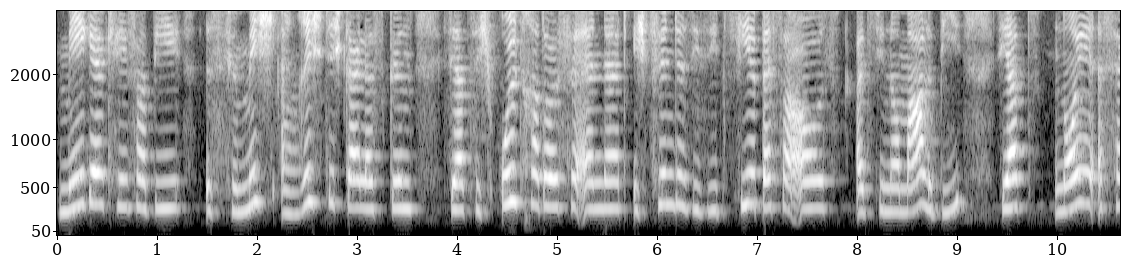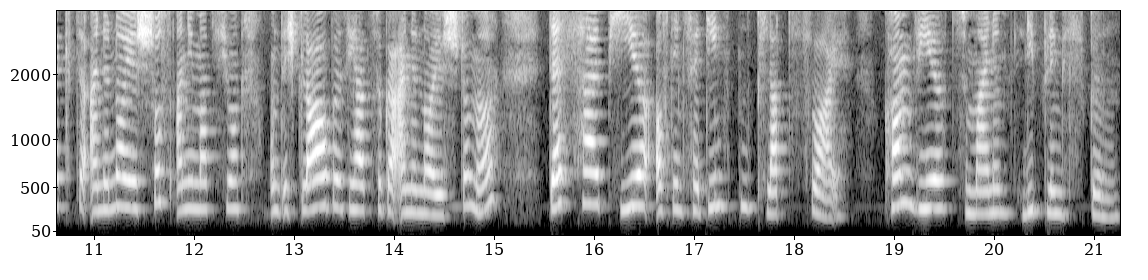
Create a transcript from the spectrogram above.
Mega Käfer B ist für mich ein richtig geiler Skin. Sie hat sich ultra doll verändert. Ich finde, sie sieht viel besser aus als die normale B. Sie hat neue Effekte, eine neue Schussanimation und ich glaube, sie hat sogar eine neue Stimme. Deshalb hier auf den verdienten Platz 2. Kommen wir zu meinem Lieblingsskin.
